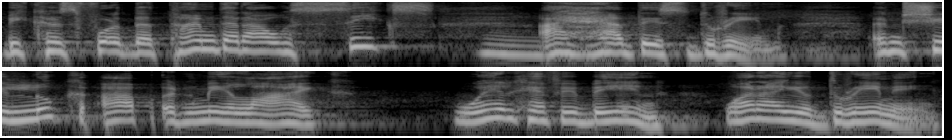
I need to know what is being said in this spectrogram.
because for the time that I was six, mm. I had this dream. And she looked up at me like, Where have you been? What are you dreaming?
